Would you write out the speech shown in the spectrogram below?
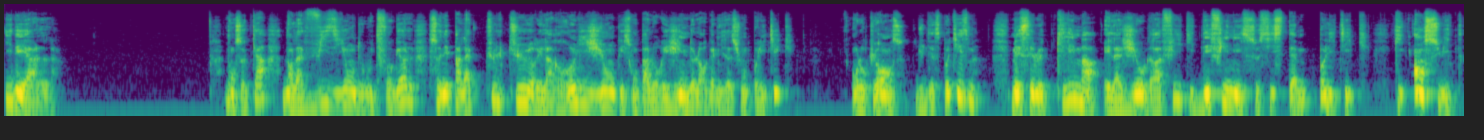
idéal. Dans ce cas, dans la vision de Wittfogel, ce n'est pas la culture et la religion qui sont à l'origine de l'organisation politique, en l'occurrence du despotisme, mais c'est le climat et la géographie qui définissent ce système politique qui ensuite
